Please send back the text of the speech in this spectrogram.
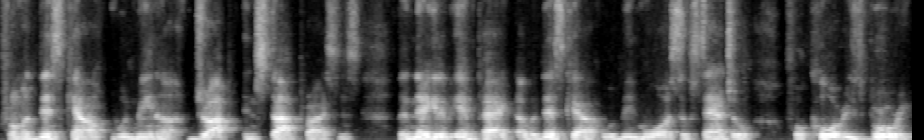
from a discount would mean a drop in stock prices, the negative impact of a discount would be more substantial for Corey's Brewing.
